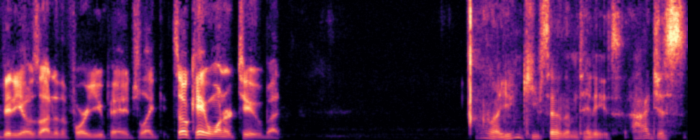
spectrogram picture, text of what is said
videos onto the for you page like it's okay one or two but Oh, you can keep sending them titties. I just,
